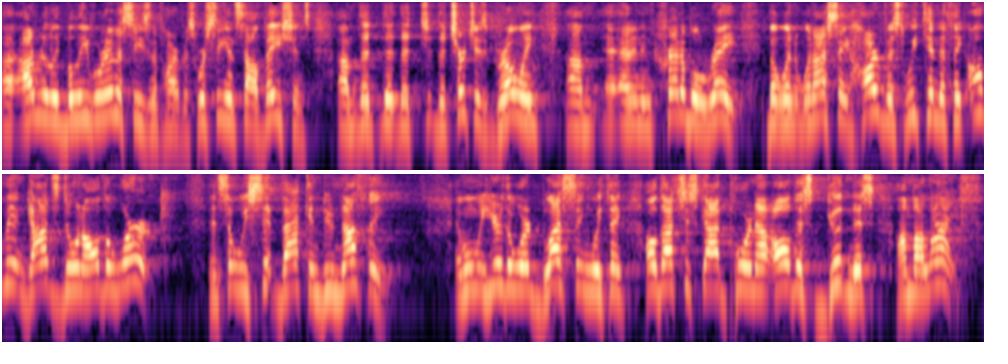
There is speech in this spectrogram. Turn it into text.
uh, I really believe we're in a season of harvest. We're seeing salvations. Um, the, the, the, the, church is growing um, at an incredible rate. But when, when I say harvest, we tend to think, oh man, God's doing all the work. And so we sit back and do nothing. And when we hear the word blessing, we think, oh, that's just God pouring out all this goodness on my life.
